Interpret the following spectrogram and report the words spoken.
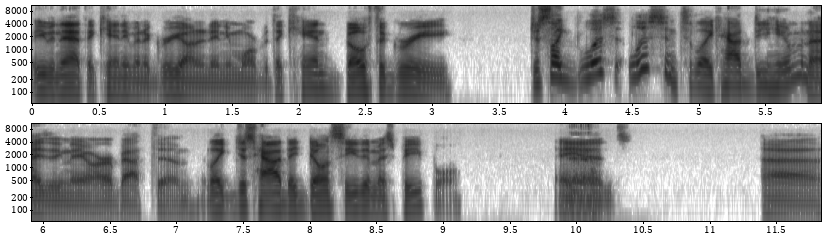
even that they can't even agree on it anymore, but they can both agree. Just like listen listen to like how dehumanizing they are about them. Like just how they don't see them as people. Yeah. And uh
